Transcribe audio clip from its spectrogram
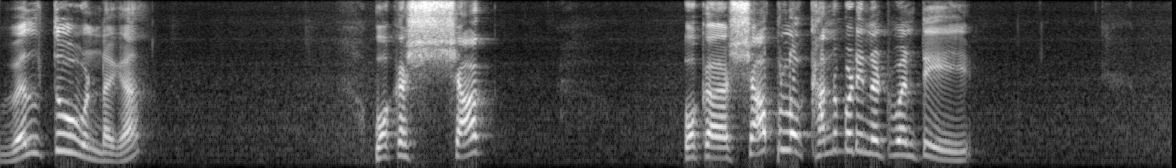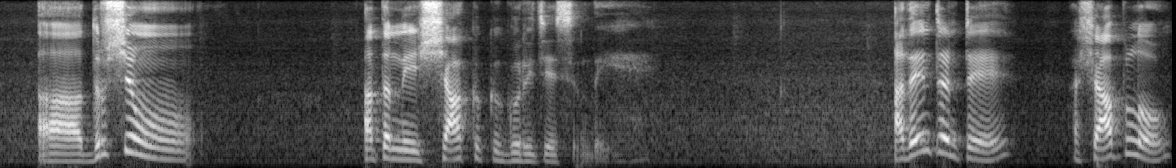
వెళ్తూ ఉండగా ఒక షాక్ ఒక షాప్లో కనబడినటువంటి దృశ్యం అతన్ని షాక్కు గురి చేసింది. అదేంటంటే ఆ షాప్లో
